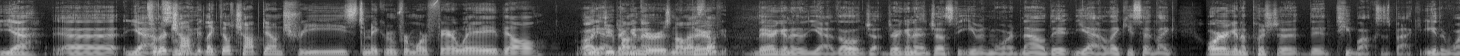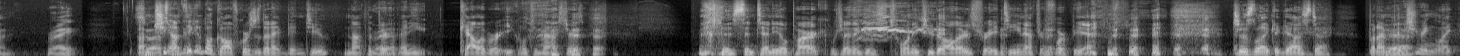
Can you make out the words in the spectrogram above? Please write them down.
yeah, uh, yeah. So they're absolutely. chopping, like they'll chop down trees to make room for more fairway. They'll Oh yeah, redo bunkers and all that they're, stuff. They're gonna yeah they'll adju- they're gonna adjust it even more now. They yeah like you said like or they're gonna push the the tee boxes back either one right. So I'm, I'm thinking about golf courses that I've been to. Not that they're of any caliber equal to Masters. Centennial Park, which I think is twenty two dollars for eighteen after four p.m. Just like Augusta, but I'm Yeah. picturing like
